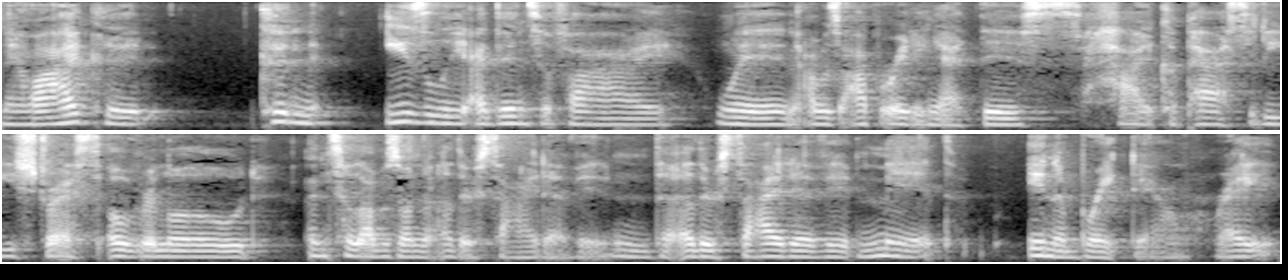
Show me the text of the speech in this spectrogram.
Now I could couldn't easily identify when I was operating at this high capacity stress overload until I was on the other side of it. And the other side of it meant in a breakdown, right?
